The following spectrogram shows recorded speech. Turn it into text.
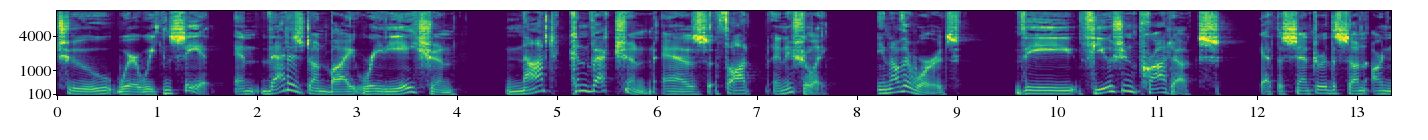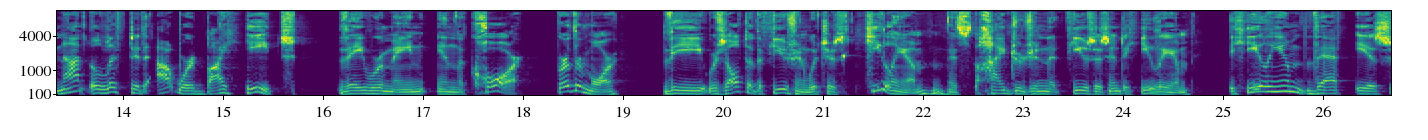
to where we can see it? And that is done by radiation, not convection as thought initially. In other words, the fusion products at the center of the sun are not lifted outward by heat. They remain in the core. Furthermore, the result of the fusion, which is helium, it's the hydrogen that fuses into helium. The helium that is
